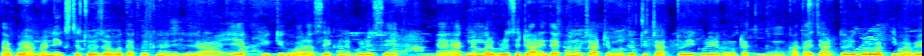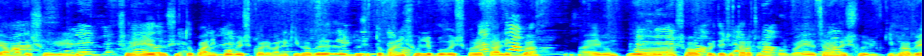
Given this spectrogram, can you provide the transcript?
তারপরে আমরা নেক্সটে চলে যাব। দেখো এখানে এক- একটি ঘর আছে এখানে বলেছে আহ, এক নম্বরে বলেছে ডানে দেখানো চার্টের মতো একটি চার্ট তৈরি করি। এরকম একটা খাতায় চার্ট তৈরি করবা কীভাবে আমাদের শরীর শরীরে দূষিত পানি প্রবেশ করে। মানে কীভাবে দূষিত পানি শরীরে প্রবেশ করে তা লিখবা এবং সহপাঠীদের সাথে আলোচনা করবা। এই হচ্ছে আমাদের শরীর। কীভাবে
